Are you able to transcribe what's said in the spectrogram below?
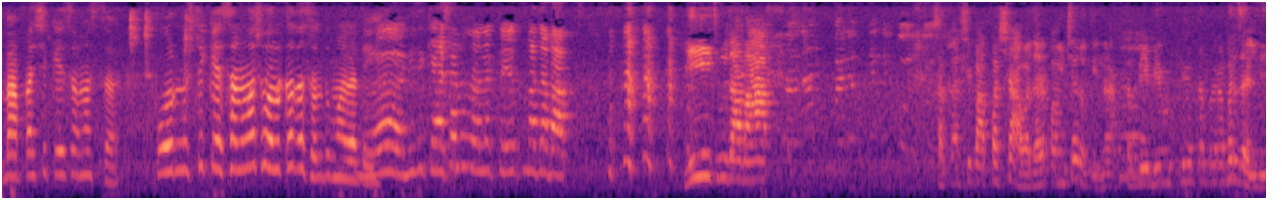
बापाशी काय समजतं पोर नुसती केसांना सोलकत असेल तुम्हाला ते. मी तुझा बाप. सकाळची बापाची आवाजाला पंक्चर होती ना. तर बेबी उठली तर बरोबर झाली.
